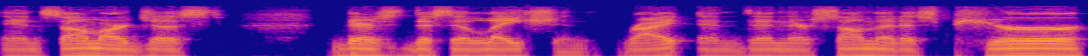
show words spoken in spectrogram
and some are just there's this elation, right, and then there's some that is pure,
